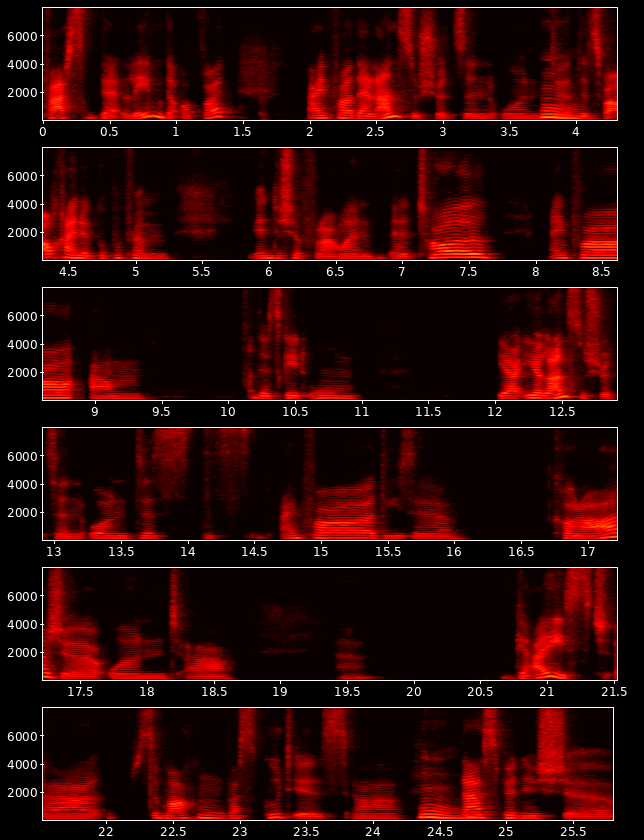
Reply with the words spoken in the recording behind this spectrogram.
fast das Leben geopfert, einfach der Land zu schützen. Und hm. äh, das war auch eine Gruppe von indischen Frauen. Äh, toll, einfach, ähm, das geht um ja, ihr Land zu schützen und das, das einfach diese Courage und äh, äh Geist äh, zu machen, was gut ist, äh, hm. das finde ich äh,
